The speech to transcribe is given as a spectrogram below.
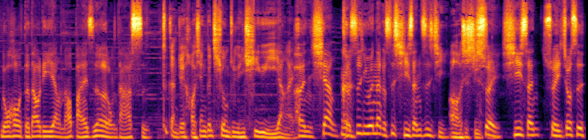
罗侯得到力量，然后把那只恶龙打死。这感觉好像跟七龙珠云气玉一样哎，很像。可是因为那个是牺牲自己、嗯、哦，是牺牲，所以牺牲，所以就是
